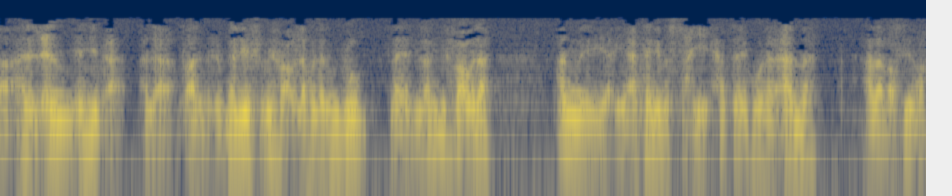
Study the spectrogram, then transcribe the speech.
أهل العلم يجب على طالب العلم بل يشرع له لا الوجوب لا يجب لكن يشرع له أن يعتني بالصحيح حتى يكون العامة على بصيرة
